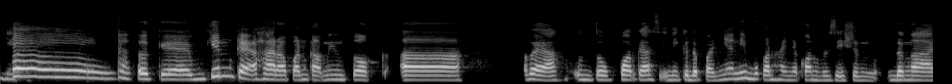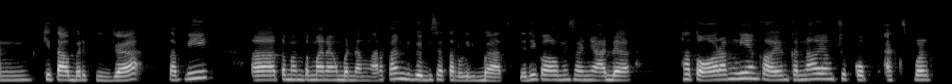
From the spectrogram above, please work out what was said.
Oke, okay. mungkin kayak harapan kami untuk uh, apa ya untuk podcast ini ke depannya ini bukan hanya conversation dengan kita bertiga, tapi uh, teman-teman yang mendengarkan juga bisa terlibat. Jadi kalau misalnya ada satu orang nih yang kalian kenal yang cukup expert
